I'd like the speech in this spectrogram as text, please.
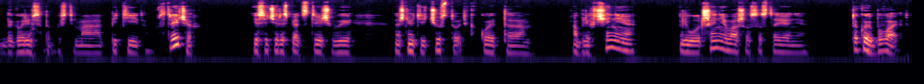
договоримся, допустим, о пяти там, встречах. Если через пять встреч вы начнете чувствовать какое-то облегчение или улучшение вашего состояния, такое бывает.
